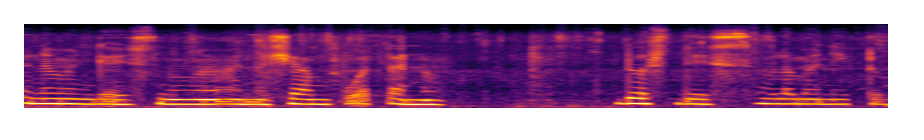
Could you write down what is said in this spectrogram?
Ito naman guys, mga ano, shampoo at ano, dos des, ang laman nito.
